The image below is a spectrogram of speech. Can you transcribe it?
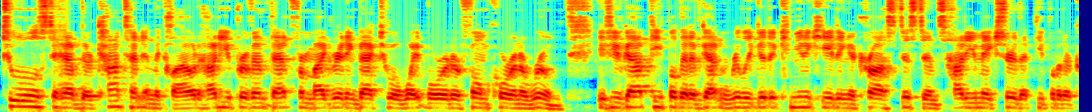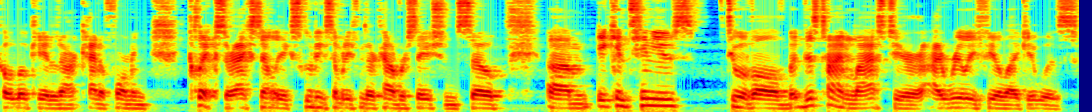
tools to have their content in the cloud, how do you prevent that from migrating back to a whiteboard or foam core in a room? If you've got people that have gotten really good at communicating across distance, how do you make sure that people that are co-located aren't kind of forming cliques or accidentally excluding somebody from their conversation? So um, it continues to evolve. But this time last year, I really feel like it was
